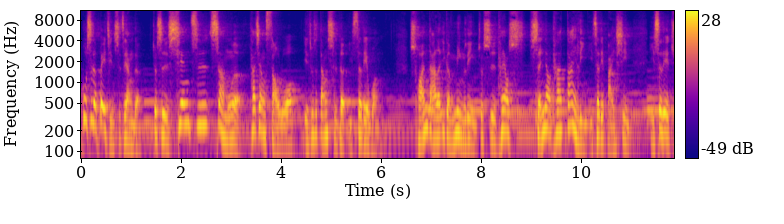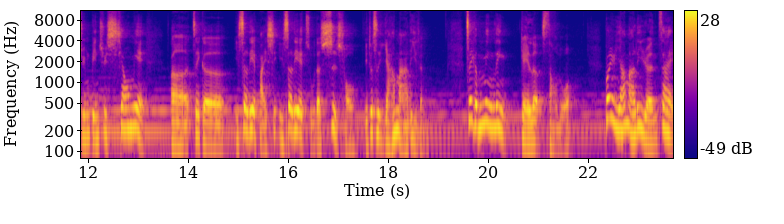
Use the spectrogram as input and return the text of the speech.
故事的背景是这样的：就是先知萨姆尔他向扫罗，也就是当时的以色列王，传达了一个命令，就是他要神要他带领以色列百姓、以色列军兵去消灭呃这个以色列百姓、以色列族的世仇，也就是亚玛利人。这个命令。给了扫罗。关于亚玛利人在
